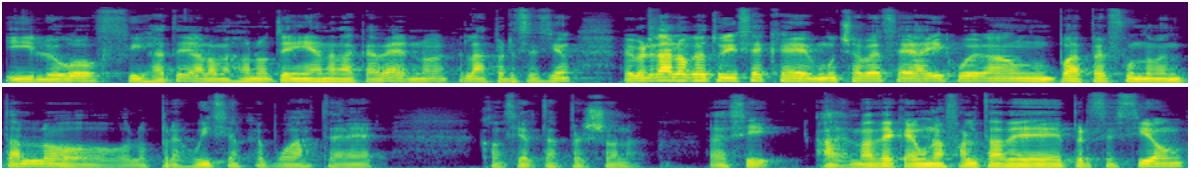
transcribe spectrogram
y luego, fíjate, a lo mejor no tenía nada que ver, ¿no? Es que la percepción... Es verdad lo que tú dices que muchas veces ahí juegan un papel fundamental los, los prejuicios que puedas tener con ciertas personas. Es decir, además de que hay una falta de percepción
